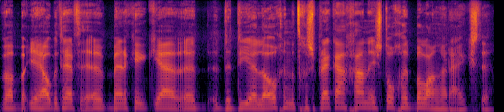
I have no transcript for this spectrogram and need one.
wat jou betreft merk ik, ja, de dialoog en het gesprek aangaan is toch het belangrijkste.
